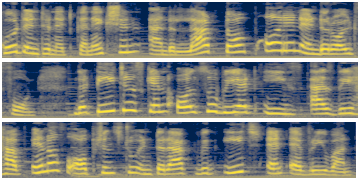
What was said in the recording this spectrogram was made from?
good internet connection and a laptop or an Android phone. The teachers can also be at ease as they have enough options to interact with each and everyone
